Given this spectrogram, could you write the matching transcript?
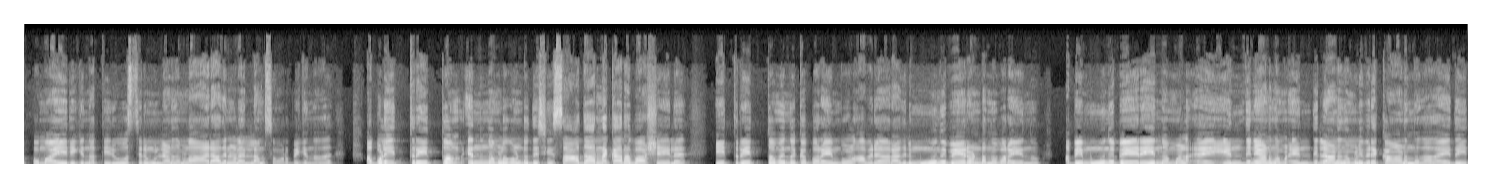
അപ്പമായി ഇരിക്കുന്ന തിരുവോസ്തിയുടെ മുന്നിലാണ് നമ്മൾ ആരാധനകളെല്ലാം സമർപ്പിക്കുന്നത്. അപ്പോൾ ഈ ത്രിത്വം എന്ന് നമ്മൾ കൊണ്ട് ഉദ്ദേശിക്കുന്നത് സാധാരണക്കാരുടെ ഭാഷയിൽ ഈ ത്രിത്വം എന്നൊക്കെ പറയുമ്പോൾ അവർ അതിന് മൂന്ന് പേരുണ്ടെന്ന് പറയുന്നു. അപ്പോൾ ഈ മൂന്ന് പേരെയും നമ്മൾ എന്തിനാണ് നമ്മൾ എന്തിലാണ് നമ്മൾ ഇവരെ കാണുന്നത്? അതായത് ഈ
